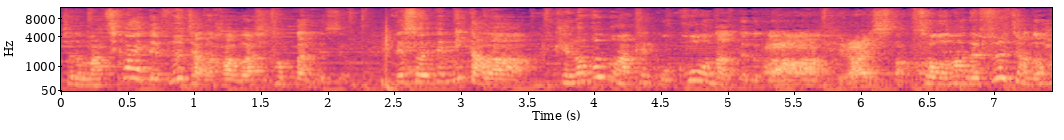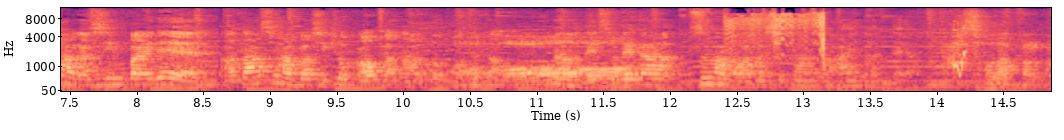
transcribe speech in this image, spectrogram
ちょっと間違えてふーちゃんの歯ブラシ取ったんですよ。でそれで見たら毛の部分は結構こうなってるあかあ開いてた。らそうなのでふーちゃんの歯が心配で新しい歯ブラシ今日買おうかなと思ってた。なのでそれが妻の私からの愛なんだよ。あそうだったんだ。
